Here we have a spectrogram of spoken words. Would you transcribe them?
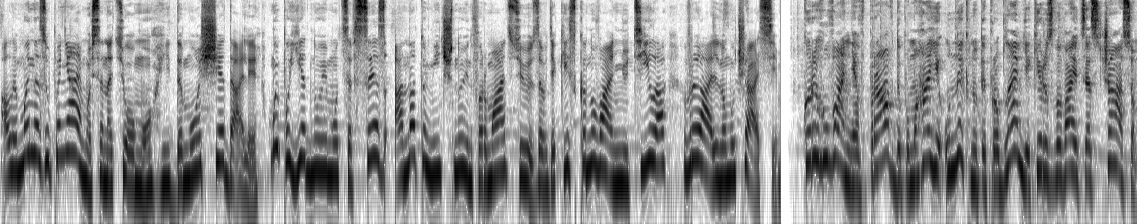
Але ми не зупиняємося на цьому, йдемо ще далі. Ми поєднуємо це все з анатомічною інформацією завдяки скануванню тіла в реальному часі. Коригування вправ допомагає уникнути проблем, які розвиваються з часом.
